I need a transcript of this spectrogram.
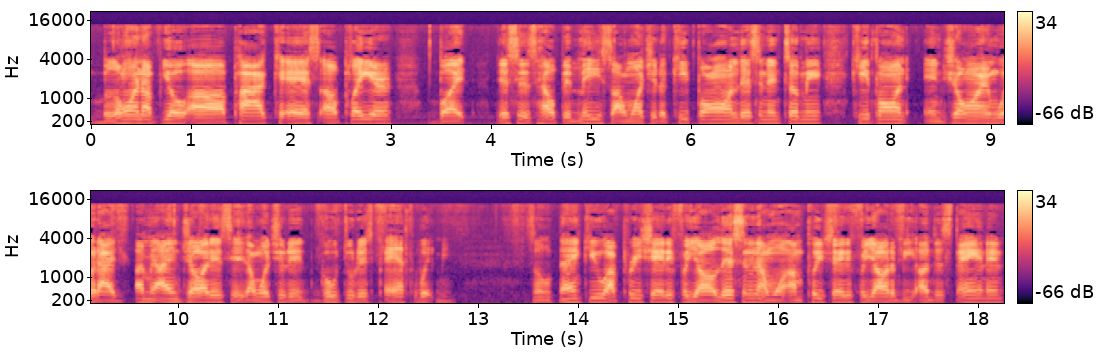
blowing up your uh, podcast uh, player, but this is helping me. So I want you to keep on listening to me, keep on enjoying what I. I mean, I enjoy this. I want you to go through this path with me. So thank you. I appreciate it for y'all listening. I want. I'm appreciated for y'all to be understanding.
